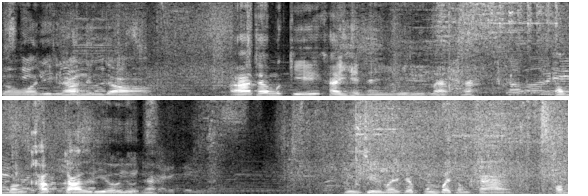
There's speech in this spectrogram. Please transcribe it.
โดนอีกแล้วหนึ่งดอกอ่าถ้าเมื่อกี้ใครเห็นในมินิแมปนะ ผมบังคับการเลี้ยวอยู่นะ จริงๆมันจะพุ่งไปตรงกลาง ผม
